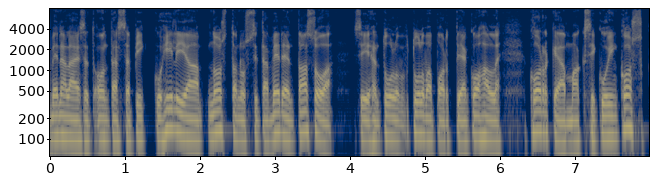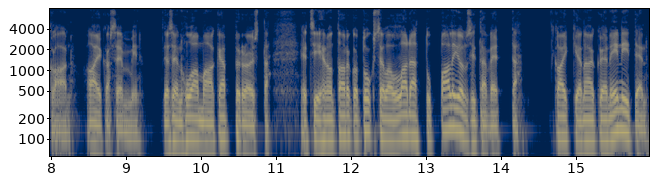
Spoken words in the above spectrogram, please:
venäläiset on tässä pikkuhiljaa nostanut sitä veden tasoa siihen tulvaporttien kohdalle korkeammaksi kuin koskaan aikaisemmin. Ja sen huomaa käppyröistä, että siihen on tarkoituksella ladattu paljon sitä vettä kaikkien aikojen eniten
